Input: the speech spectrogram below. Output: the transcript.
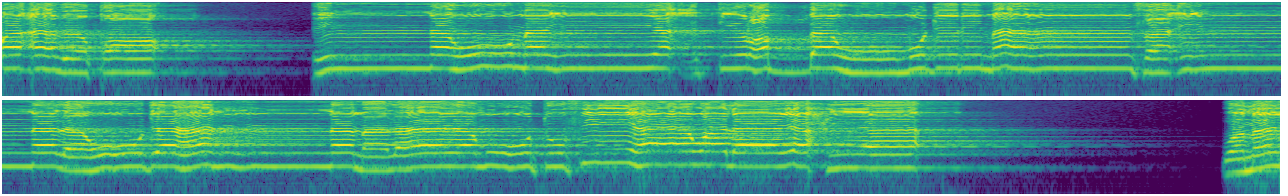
وأبقى. إنه من يأت ربه مجرما فإن له جهنم لا يموت فيها ولا يحيا. ومن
